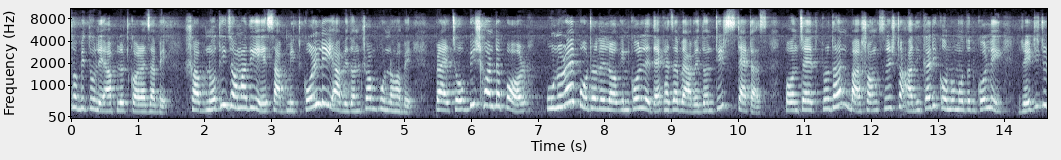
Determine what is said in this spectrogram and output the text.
ছবি তুলে আপলোড করা যাবে। সব নথি জমা দিয়ে সাবমিট করলেই আবেদন সম্পূর্ণ হবে। প্রায় চব্বিশ ঘণ্টা পর পুনরায় পোর্টালে লগ ইন করলে দেখা যাবে আবেদনটির স্ট্যাটাস। পঞ্চায়েত প্রধান বা সংশ্লিষ্ট আধিকারিক অনুমোদন করলেই রেডি টু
